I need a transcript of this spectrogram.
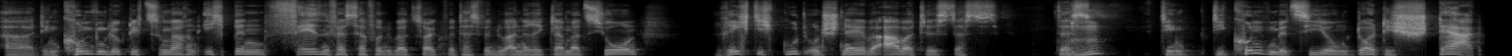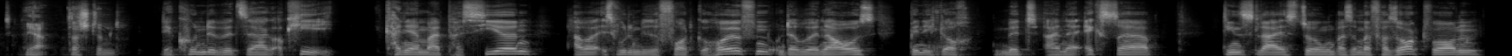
äh, den Kunden glücklich zu machen. Ich bin felsenfest davon überzeugt, dass wenn du eine Reklamation richtig gut und schnell bearbeitest, dass das mhm. die Kundenbeziehung deutlich stärkt. Ja, das stimmt. Der Kunde wird sagen, okay, kann ja mal passieren, aber es wurde mir sofort geholfen und darüber hinaus bin ich noch mit einer extra Dienstleistung, was immer versorgt worden.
